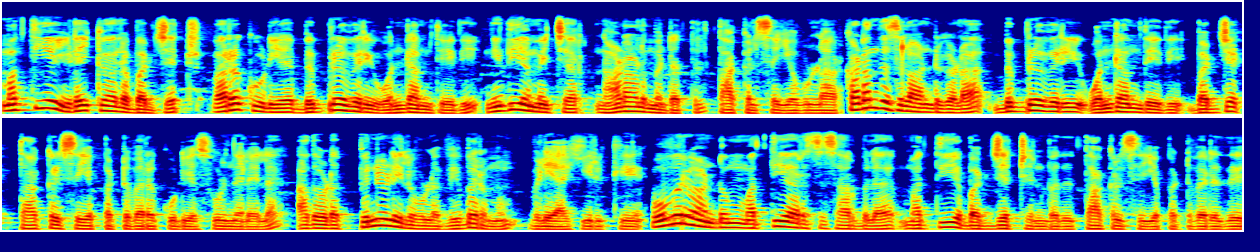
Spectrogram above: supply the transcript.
மத்திய இடைக்கால பட்ஜெட் வரக்கூடிய பிப்ரவரி ஒன்றாம் தேதி நிதியமைச்சர் நாடாளுமன்றத்தில் தாக்கல் செய்ய உள்ளார். கடந்த சில ஆண்டுகளா பிப்ரவரி ஒன்றாம் தேதி பட்ஜெட் தாக்கல் செய்யப்பட்டு வரக்கூடிய சூழ்நிலையில அதோட பின்னணியில் உள்ள விவரமும் வெளியாகி இருக்கு. ஒவ்வொரு ஆண்டும் மத்திய அரசு சார்பில் மத்திய பட்ஜெட் என்பது தாக்கல் செய்யப்பட்டு வருது.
